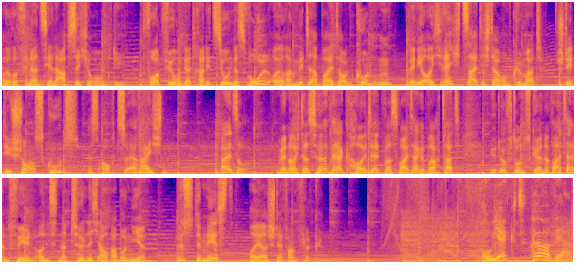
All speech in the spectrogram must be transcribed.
eure finanzielle Absicherung, die Fortführung der Tradition des Wohl eurer Mitarbeiter und Kunden, wenn ihr euch rechtzeitig darum kümmert, steht die Chance gut, es auch zu erreichen. Also, wenn euch das Hörwerk heute etwas weitergebracht hat, ihr dürft uns gerne weiterempfehlen und natürlich auch abonnieren. Bis demnächst, euer Stefan Pflück. Projekt Hörwerk.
